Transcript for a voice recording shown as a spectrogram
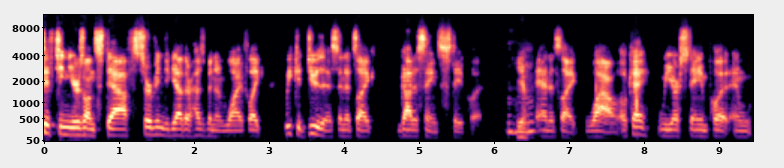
15 years on staff, serving together, husband and wife. Like, we could do this. And it's like God is saying, stay put Yeah. Mhm. and it's like wow okay we are staying put and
